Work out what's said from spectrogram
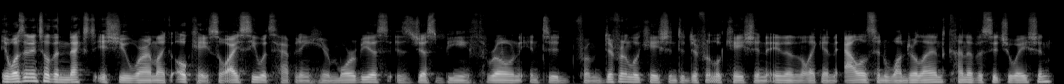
It wasn't until the next issue where I'm like, okay, so I see what's happening here. Morbius is just being thrown into from different location to different location in a, like an Alice in Wonderland kind of a situation.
